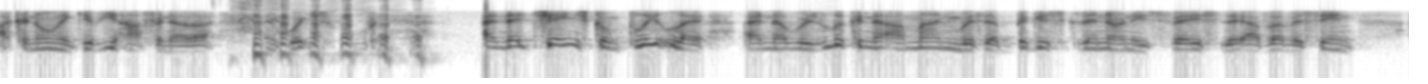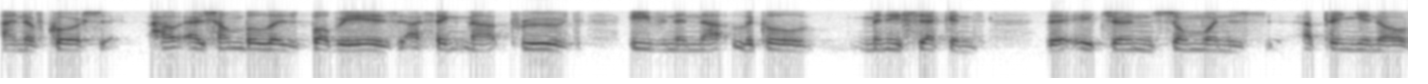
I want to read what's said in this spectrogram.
I can only give you half an hour, which and it changed completely. And I was looking at a man with the biggest grin on his face that I've ever seen. And of course, how, as humble as Bobby is, I think that proved, even in that little mini second, that he turned someone's opinion of,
